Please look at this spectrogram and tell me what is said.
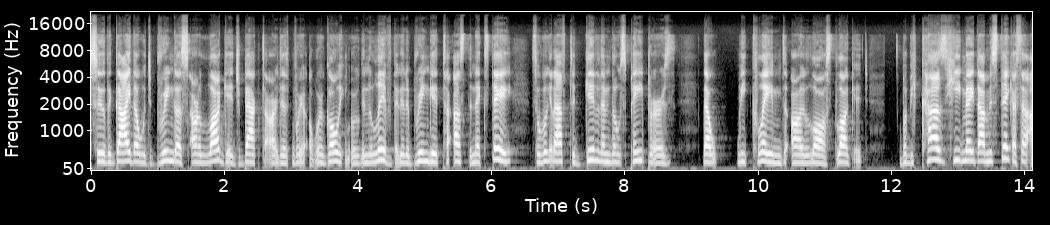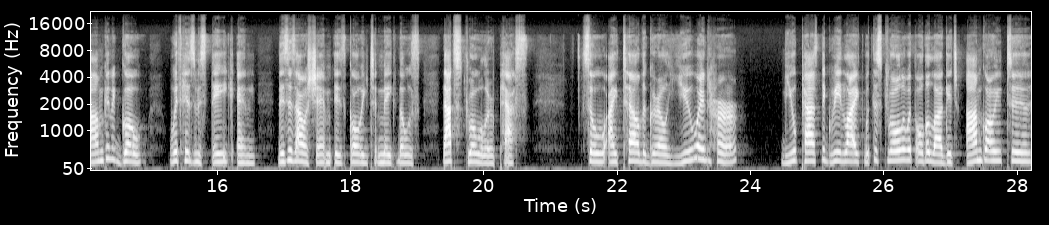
to the guy that would bring us our luggage back to our where we're going, we're going to live. They're going to bring it to us the next day. So we're going to have to give them those papers that we claimed our lost luggage. But because he made that mistake, I said, I'm going to go with his mistake. And this is how Hashem is going to make those that stroller pass. So I tell the girl, you and her you pass the green light with the stroller with all the luggage. I'm going to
